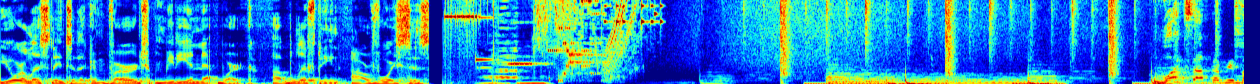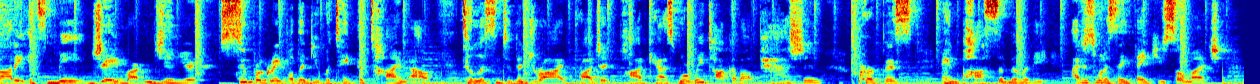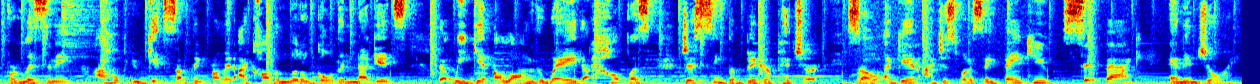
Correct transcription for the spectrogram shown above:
You are listening to the Converge Media Network, uplifting our voices. What's up, everybody? It's me, Jay Martin Jr. Super grateful that you would take the time out to listen to the Drive Project podcast, where we talk about passion, purpose, and possibility. I just want to say thank you so much for listening. I hope you get something from it. I call them little golden nuggets that we get along the way that help us just see the bigger picture. So, again, I just want to say thank you. Sit back and enjoy.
